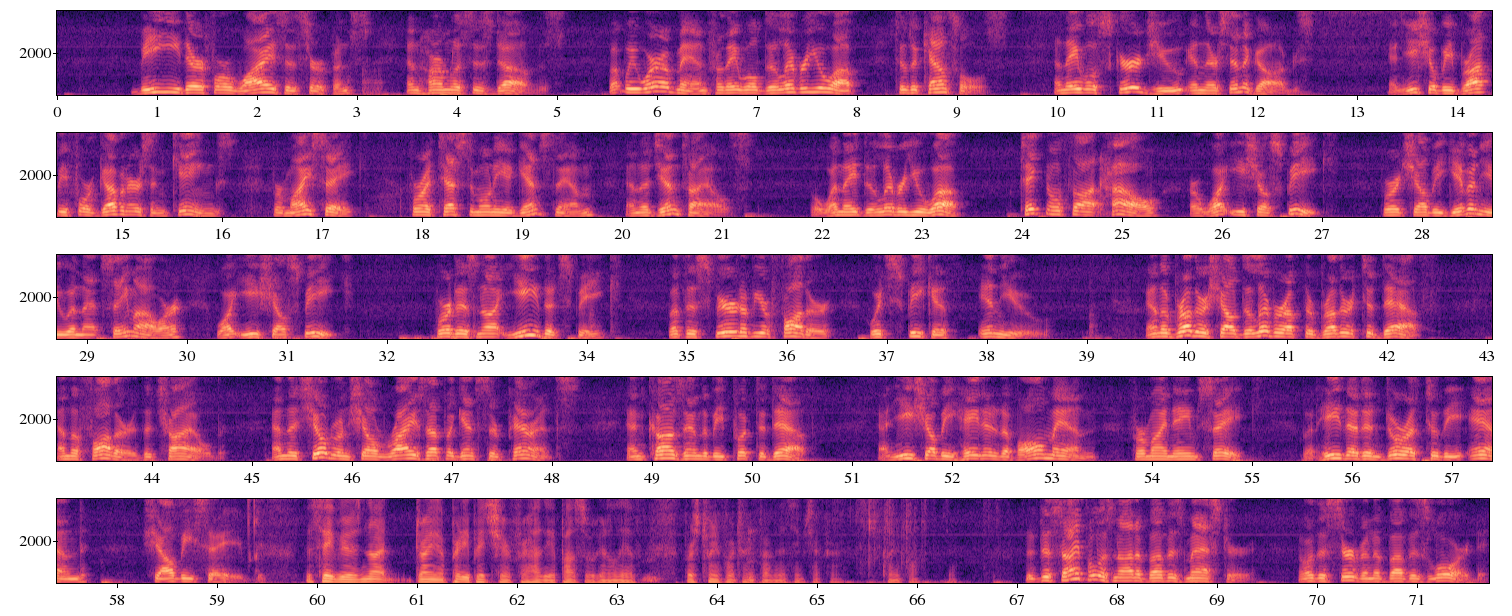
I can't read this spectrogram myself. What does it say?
Be ye therefore wise as serpents and harmless as doves. But beware of men, for they will deliver you up to the councils, and they will scourge you in their synagogues. And ye shall be brought before governors and kings for my sake, for a testimony against them and the Gentiles. But when they deliver you up, take no thought how or what ye shall speak, for it shall be given you in that same hour what ye shall speak. For it is not ye that speak, but the Spirit of your Father which speaketh in you. And the brother shall deliver up the brother to death, and the father the child. And the children shall rise up against their parents, and cause them to be put to death. And ye shall be hated of all men for my name's sake. But he that endureth to the end shall be saved. The Savior is not drawing a pretty picture for how the apostles were going to live. Verse 24, 25 in the same chapter. 24. The disciple is not above his master, nor the servant above his Lord.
